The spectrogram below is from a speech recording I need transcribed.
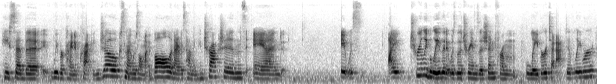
He said that we were kind of cracking jokes and I was on my ball and I was having contractions and it was, I truly believe that it was the transition from labor to active labor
